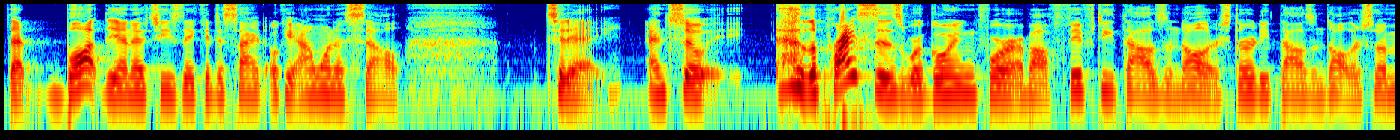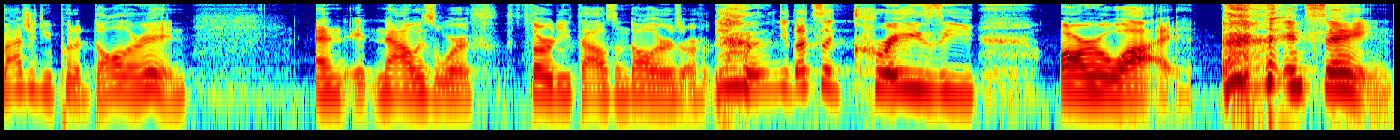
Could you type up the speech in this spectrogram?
that bought the NFTs, they could decide, okay, I want to sell today. And so the prices were going for about $50,000, $30,000. So imagine you put a dollar in and it now is worth $30,000 or that's a crazy ROI. Insane.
